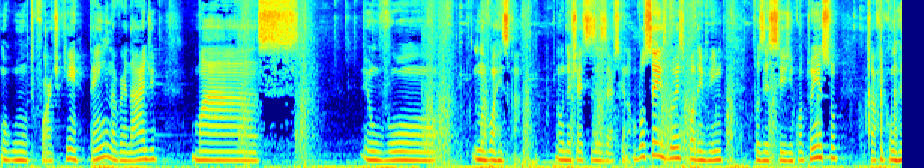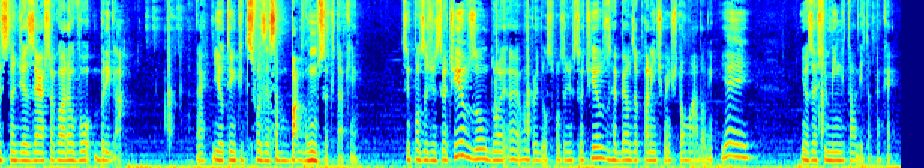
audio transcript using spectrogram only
algum outro forte aqui? Tem, na verdade. Mas... Eu vou... Não vou arriscar. Não vou deixar esses exércitos aqui não. Vocês dois podem vir fazer siege enquanto isso. Só que com o restante de exército agora eu vou brigar. Né? E eu tenho que desfazer essa bagunça que tá aqui. 5 pontos administrativos ou dois. É, vamos perder os pontos administrativos. Os rebeldes aparentemente tomaram ali. Yay! E o exército Ming tá ali também, ok.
